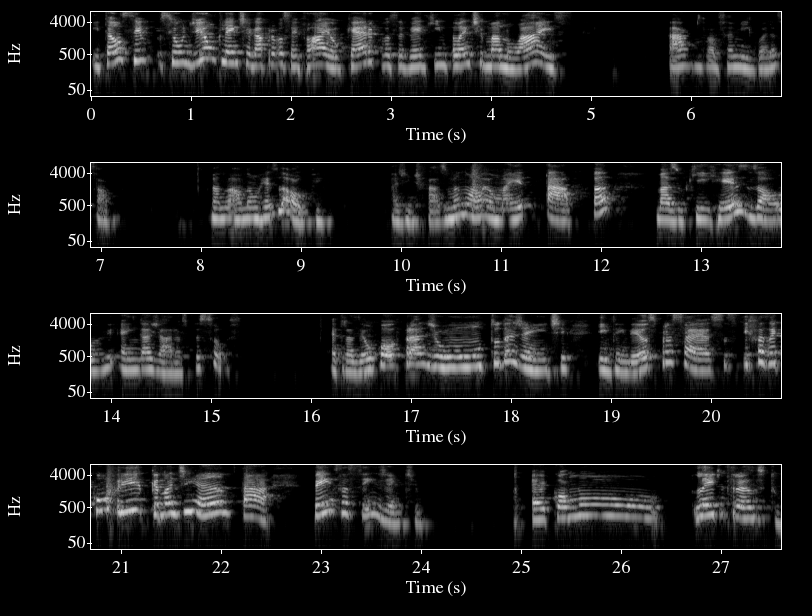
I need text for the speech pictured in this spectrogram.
Então, se, se um dia um cliente chegar para você e falar, ah, eu quero que você venha aqui implante manuais, tá? Assim, amigo, olha só, manual não resolve. A gente faz o manual, é uma etapa, mas o que resolve é engajar as pessoas. É trazer o povo para junto da gente, entender os processos e fazer cumprir, porque não adianta. Pensa assim, gente. É como lei de trânsito.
